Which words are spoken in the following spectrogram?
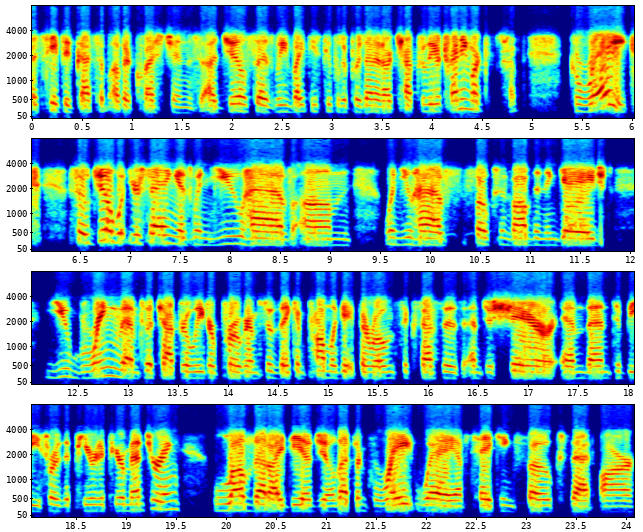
Let's see if we've got some other questions. Uh, Jill says, we invite these people to present at our chapter leader training workshop. Great. So Jill, what you're saying is when you have, um, when you have folks involved and engaged, you bring them to the chapter leader program so they can promulgate their own successes and to share and then to be sort of the peer-to-peer mentoring. Love that idea, Jill. That's a great way of taking folks that are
